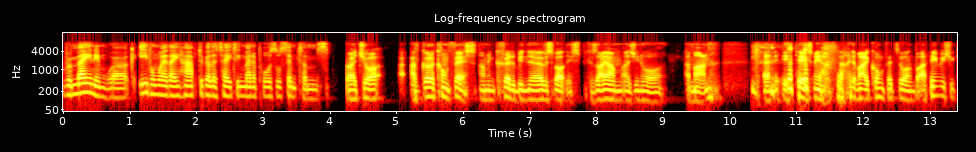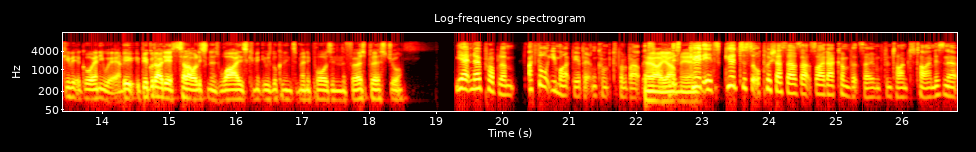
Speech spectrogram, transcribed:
remain in work even where they have debilitating menopausal symptoms. Right, Jo, I've got to confess, I'm incredibly nervous about this because I am, as you know, a man and it takes me outside of my comfort zone. But I think we should give it a go anyway. And it'd be a good idea to tell our listeners why this committee was looking into menopause in the first place, Jo. Yeah, no problem. I thought you might be a bit uncomfortable about this. Yeah, I am. It's yeah. good. It's good to sort of push ourselves outside our comfort zone from time to time, isn't it?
